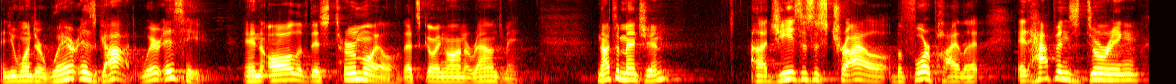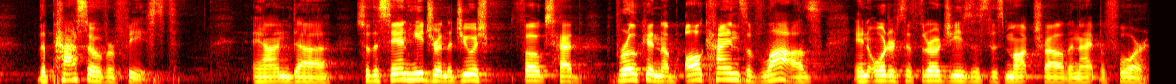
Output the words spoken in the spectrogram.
And you wonder, where is God? Where is He in all of this turmoil that's going on around me? Not to mention, uh, Jesus' trial before Pilate, it happens during the Passover feast. And uh, so the Sanhedrin, the Jewish folks, had broken all kinds of laws in order to throw Jesus this mock trial the night before.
